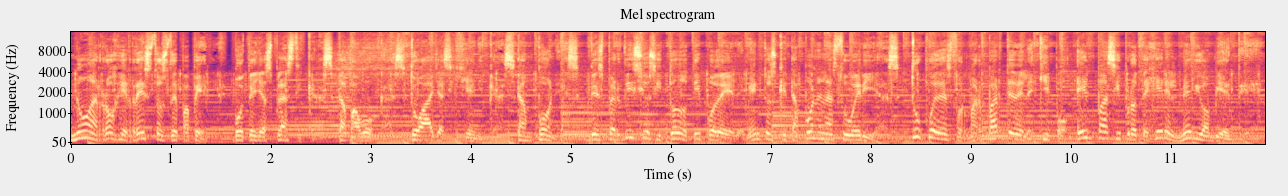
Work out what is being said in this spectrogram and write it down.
No arroje restos de papel, botellas plásticas, tapabocas, toallas higiénicas, tampones, desperdicios y todo tipo de elementos que taponan las tuberías. Tú puedes formar parte del equipo En Paz y proteger el medio ambiente.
